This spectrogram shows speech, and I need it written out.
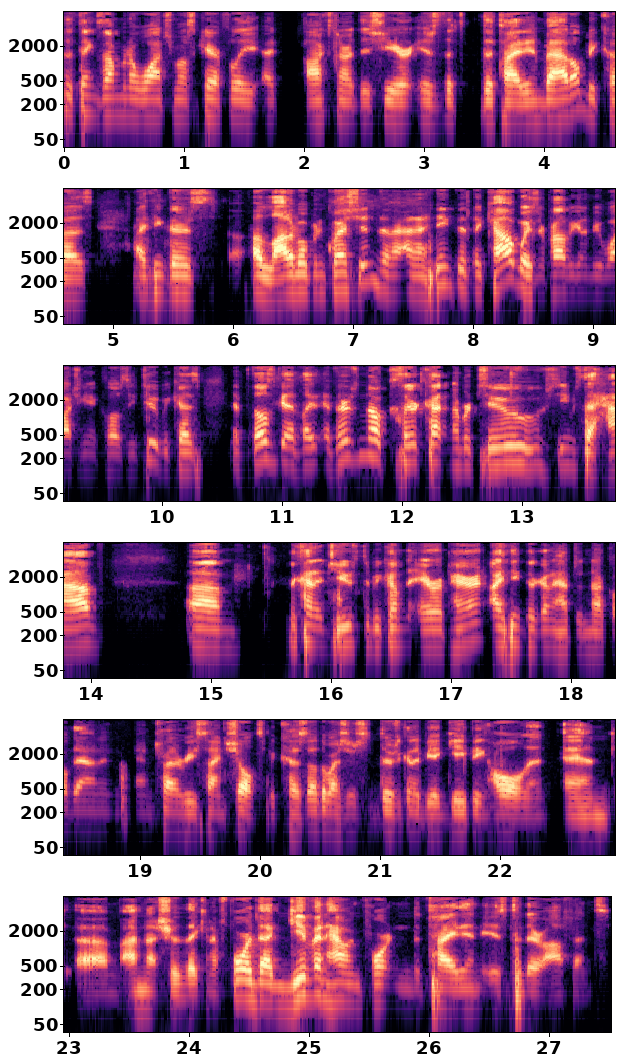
the things I'm going to watch most carefully at Oxnard this year is the the tight end battle because I think there's a lot of open questions, and I, and I think that the Cowboys are probably going to be watching it closely too because if those guys like if there's no clear cut number two who seems to have um, the kind of juice to become the heir apparent, I think they're going to have to knuckle down and, and try to re-sign Schultz because otherwise there's there's going to be a gaping hole, and and um, I'm not sure they can afford that given how important the tight end is to their offense.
